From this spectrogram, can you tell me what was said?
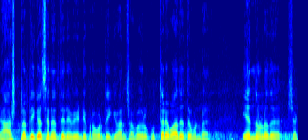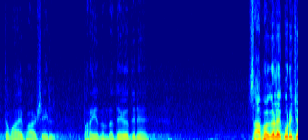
രാഷ്ട്ര വികസനത്തിന് വേണ്ടി പ്രവർത്തിക്കുവാൻ സഭകൾക്ക് ഉത്തരവാദിത്വമുണ്ട് എന്നുള്ളത് ശക്തമായ ഭാഷയിൽ പറയുന്നുണ്ട്. അദ്ദേഹത്തിന് സഭകളെക്കുറിച്ച്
